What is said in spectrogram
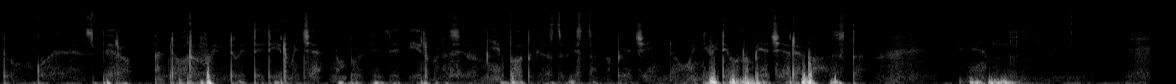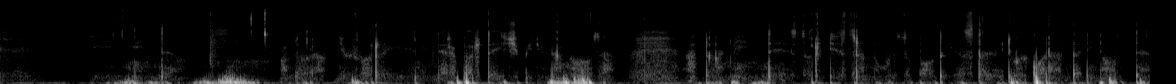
dunque spero allora voi dovete dirmi cioè non potete dirmelo se i miei podcast vi stanno piacendo quindi vi devono piacere basta. E, e niente. Allora io vorrei rendere partecipi di una cosa. Attualmente sto registrando questo podcast alle 2.40 di notte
